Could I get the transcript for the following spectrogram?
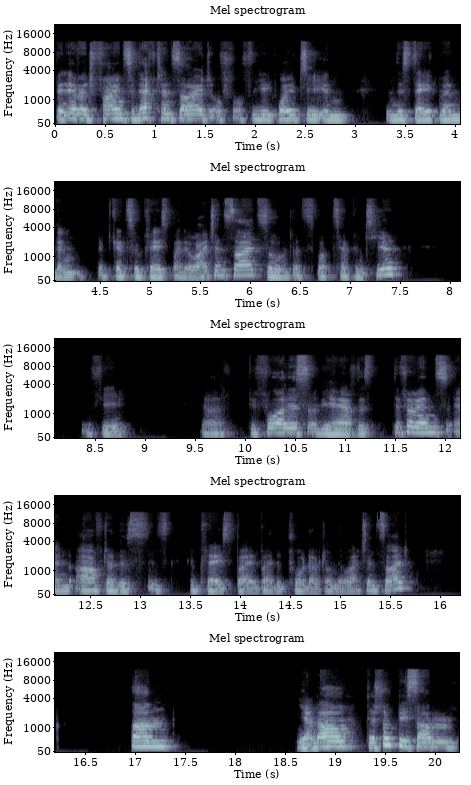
whenever it finds the left-hand side of, of the equality in, in the statement, then it gets replaced by the right-hand side. So that's what's happened here. If uh, before this, we have this difference, and after this, it's replaced by, by the product on the right-hand side. Um, yeah, now there should be some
